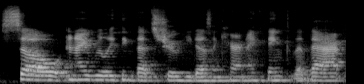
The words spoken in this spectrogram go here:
So, and I really think that's true. He doesn't care, and I think that that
